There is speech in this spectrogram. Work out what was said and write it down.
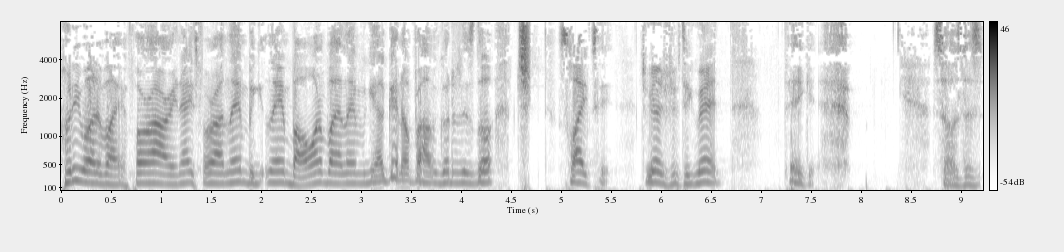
What do you want to buy? A Ferrari, nice Ferrari, Lambo. Lambo. I want to buy a Lamborghini. Okay, no problem. Go to the store. Swipe it. 350 grand. Take it. So, this,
